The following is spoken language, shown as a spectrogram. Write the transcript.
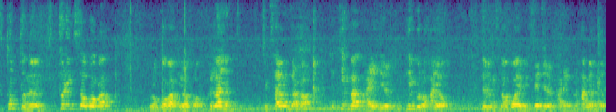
스톰프는 스프링 서버가 브로커가 되어서 클라이언트, 즉 사용자가 채팅방 아이디를 토픽으로 하여 스프링 서버에 메시지를 발행을 하면은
